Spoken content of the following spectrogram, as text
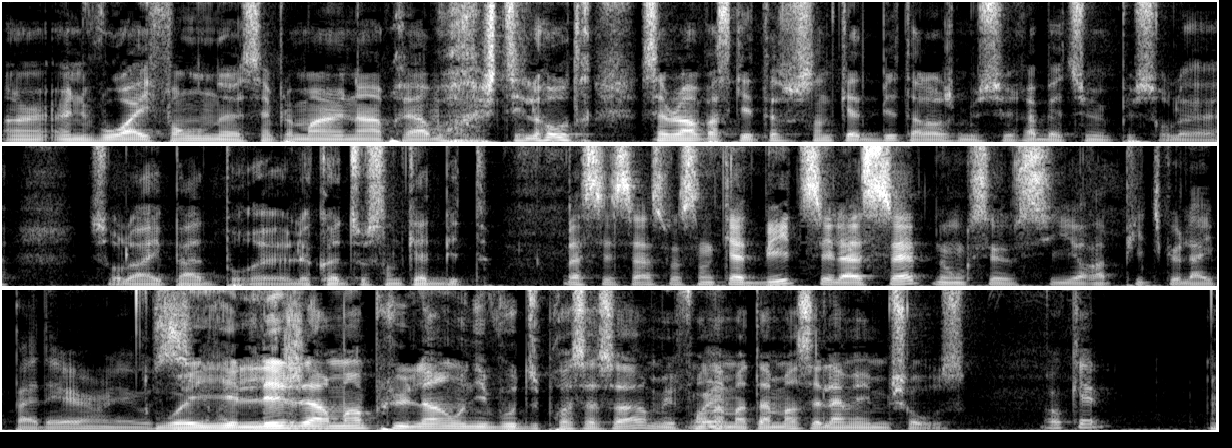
un, un nouveau iPhone euh, simplement un an après avoir acheté l'autre, simplement parce qu'il était 64 bits, alors je me suis rabattu un peu sur le sur l'iPad pour euh, le code 64 bits. Bah, c'est ça, 64 bits, c'est la 7, donc c'est aussi rapide que l'iPad Air. Et aussi Oui, il est légèrement plus lent au niveau du processeur, mais fondamentalement, c'est la même chose. Ok. Mm.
